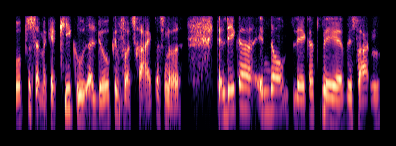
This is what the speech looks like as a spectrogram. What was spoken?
åbne, så man kan kigge ud og lukke for træk og sådan noget. Den ligger enormt lækkert ved, ved stranden.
